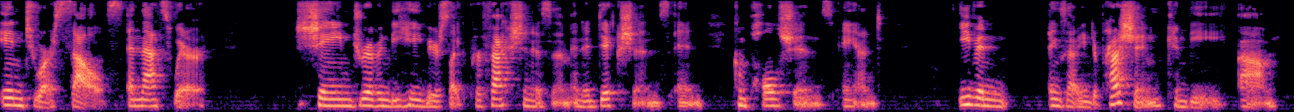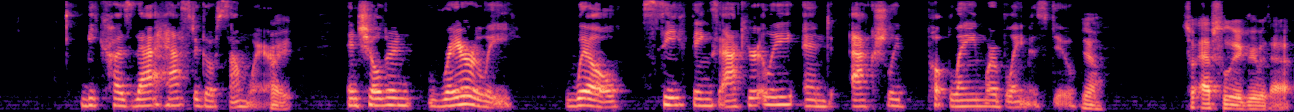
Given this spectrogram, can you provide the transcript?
into ourselves. And that's where shame driven behaviors like perfectionism and addictions and compulsions and even anxiety and depression can be um, because that has to go somewhere Right. and children rarely will see things accurately and actually put blame where blame is due. Yeah. So absolutely agree with that.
